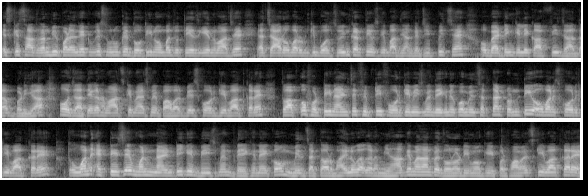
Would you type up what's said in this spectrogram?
इसके साथ रन भी पड़ेंगे, क्योंकि शुरू के दो तीन ओवर जो तेज गेंदबाज है, या चार ओवर उनकी बॉल स्विंग करती है, उसके बाद यहाँ का जी पिच है वो बैटिंग के लिए काफ़ी ज़्यादा बढ़िया हो जाती है। अगर हम आज के मैच में पावर प्ले स्कोर की बात करें तो आपको 49 से 54 के बीच में देखने को मिल सकता है। 20 ओवर स्कोर की बात करें तो 180 से 190 के बीच में देखने को मिल सकता है। और भाई लोग, अगर हम यहाँ के मैदान पर दोनों टीमों की परफॉर्मेंस की बात करें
